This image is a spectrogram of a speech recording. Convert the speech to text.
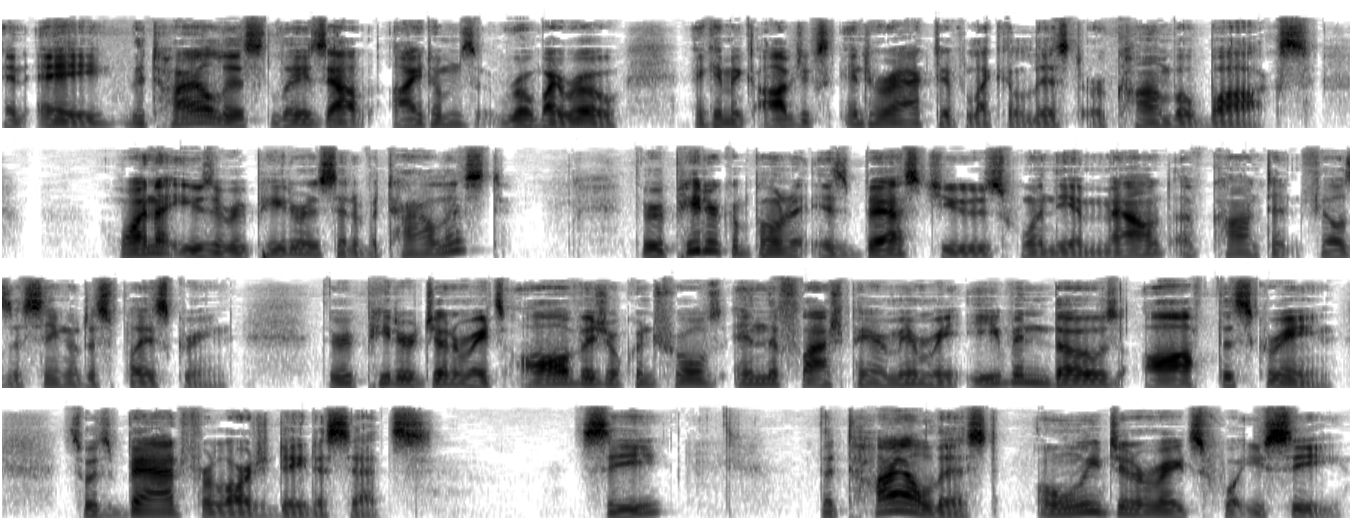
And A, the tile list lays out items row by row and can make objects interactive like a list or combo box. Why not use a repeater instead of a tile list? The repeater component is best used when the amount of content fills a single display screen. The repeater generates all visual controls in the flash player memory, even those off the screen, so it's bad for large data sets. See? The tile list only generates what you see.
